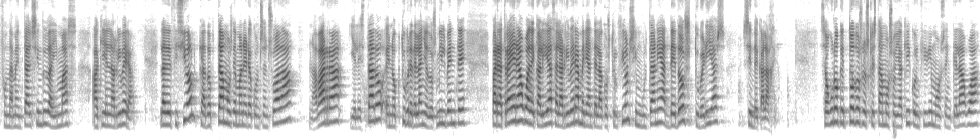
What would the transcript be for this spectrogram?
fundamental sin duda y más aquí en la Ribera, la decisión que adoptamos de manera consensuada Navarra y el Estado en octubre del año 2020 para traer agua de calidad a la ribera mediante la construcción simultánea de dos tuberías sin decalaje. Seguro que todos los que estamos hoy aquí coincidimos en que el agua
